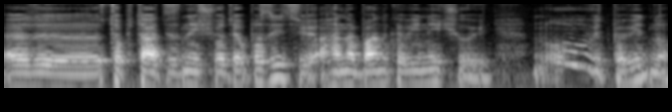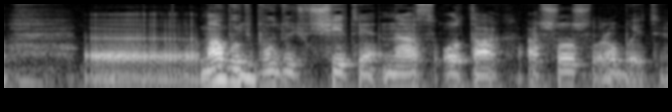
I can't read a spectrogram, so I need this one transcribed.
е, топтати, знищувати опозицію, а на банковій не чують. Ну, відповідно, е, мабуть, будуть вчити нас отак. А що ж робити?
